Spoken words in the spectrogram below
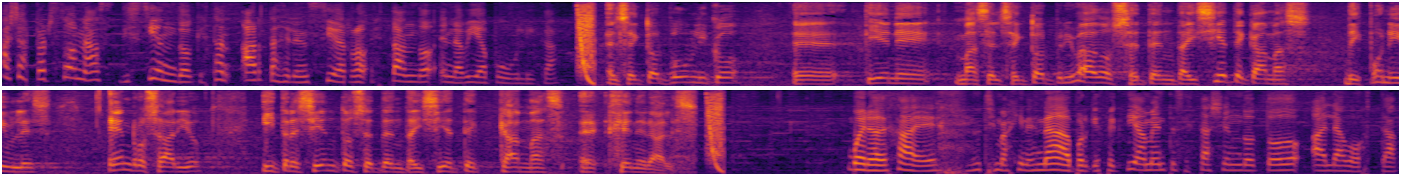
hayas personas diciendo que están hartas del encierro estando en la vía pública. El sector público eh, tiene, más el sector privado, 77 camas disponibles en Rosario y 377 camas eh, generales. Bueno, deja, de, no te imagines nada porque efectivamente se está yendo todo a la bosta.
